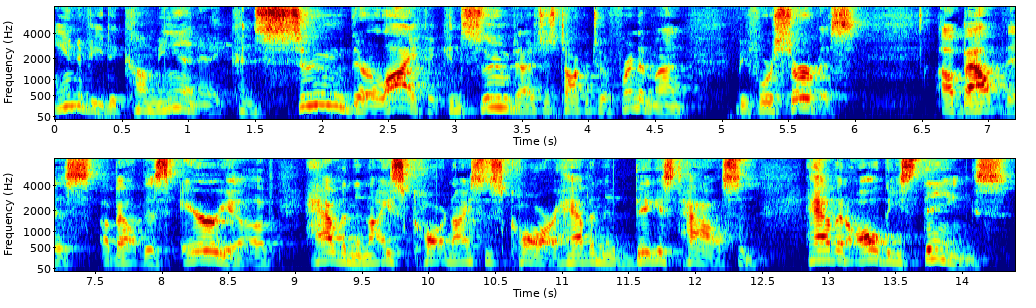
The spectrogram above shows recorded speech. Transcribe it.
envy to come in and it consumed their life. It consumed, and I was just talking to a friend of mine before service about this, about this area of having the nice car, nicest car, having the biggest house, and having all these things.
